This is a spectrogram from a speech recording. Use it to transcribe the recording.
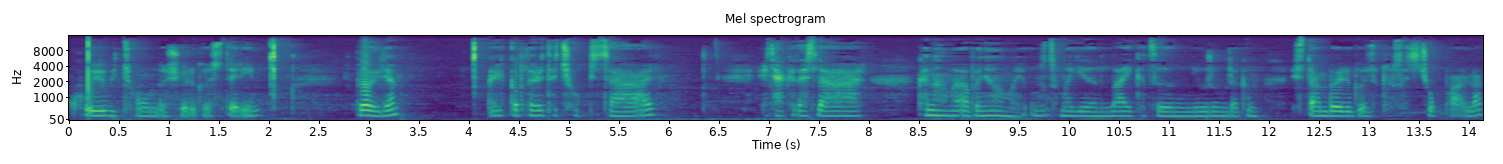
koyu bir tonda. Şöyle göstereyim. Böyle. Ayakkabıları da çok güzel. Evet arkadaşlar. Kanalıma abone olmayı unutmayın. Like atın, yorum bırakın. Üstten böyle gözüküyor. Saçı çok parlak.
